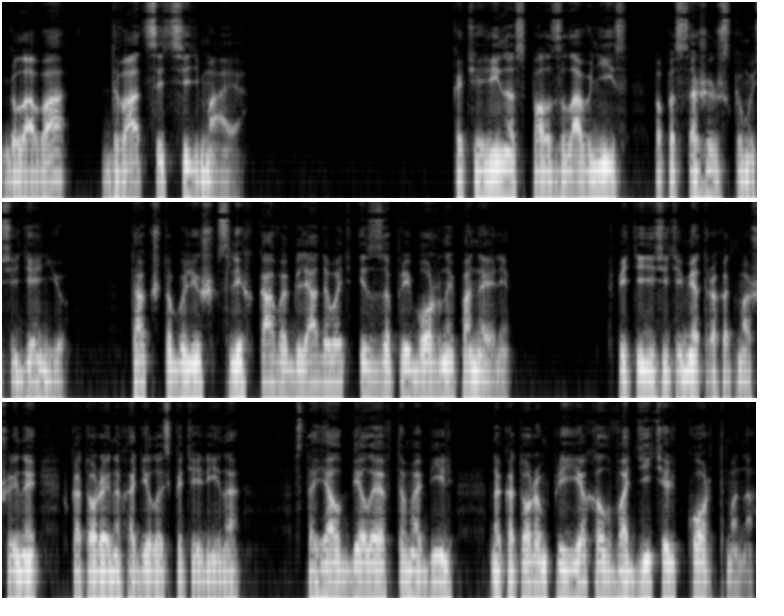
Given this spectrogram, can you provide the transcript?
Глава двадцать седьмая. Катерина сползла вниз по пассажирскому сиденью, так чтобы лишь слегка выглядывать из-за приборной панели. В пятидесяти метрах от машины, в которой находилась Катерина, стоял белый автомобиль, на котором приехал водитель Кортмана.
